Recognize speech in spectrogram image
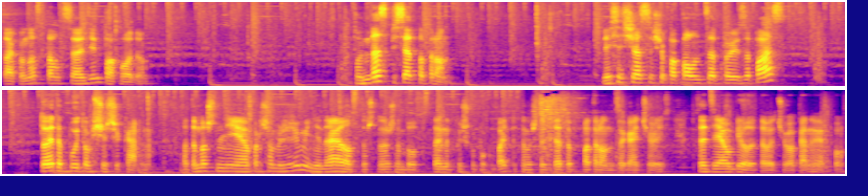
Так, у нас остался один, походу. Он даст 50 патрон. Если сейчас еще пополнится твой запас, то это будет вообще шикарно. Потому что мне в прошлом режиме не нравилось то, что нужно было постоянно пышку покупать, потому что у тебя только патроны заканчивались. Кстати, я убил этого чувака наверху.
